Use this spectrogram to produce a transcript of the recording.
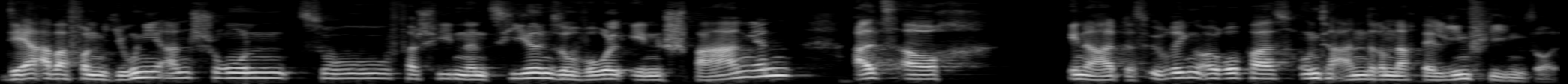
der aber von Juni an schon zu verschiedenen Zielen sowohl in Spanien als auch innerhalb des übrigen Europas unter anderem nach Berlin fliegen soll.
